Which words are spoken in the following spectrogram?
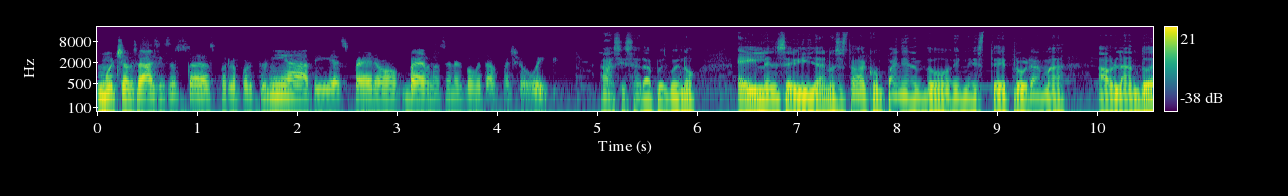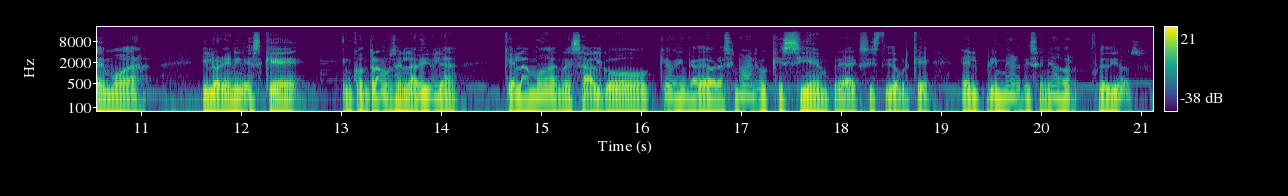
Muchas gracias a ustedes por la oportunidad y espero vernos en el Bogotá Fashion Week. Así será, pues bueno, Eilen Sevilla nos estaba acompañando en este programa hablando de moda. Y Loreni, es que encontramos en la Biblia que la moda no es algo que venga de ahora, sino algo que siempre ha existido porque el primer diseñador fue Dios.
